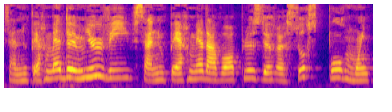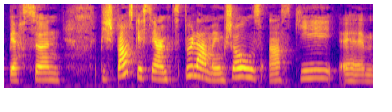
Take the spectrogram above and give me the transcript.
ça nous permet de mieux vivre, ça nous permet d'avoir plus de ressources pour moins de personnes. Puis je pense que c'est un petit peu la même chose en ce qui euh,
